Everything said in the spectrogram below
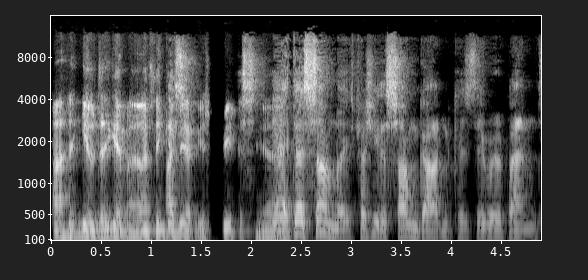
I think you'll dig it, man. I think you'll I, be up your street. Yeah. yeah, it does sound like, especially the Soundgarden, because they were a band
